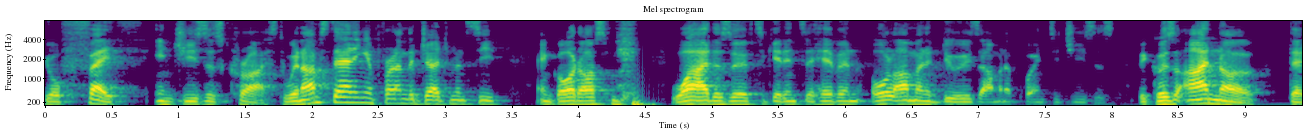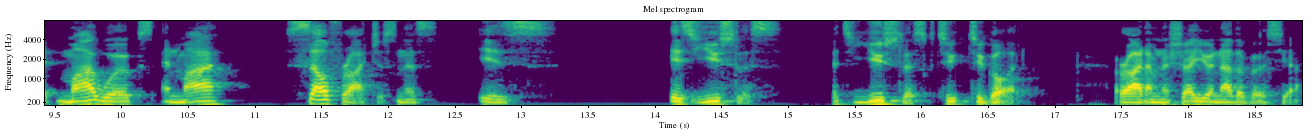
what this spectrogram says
your faith in Jesus Christ. When I'm standing in front of the judgment seat and God asks me why I deserve to get into heaven, all I'm going to do is I'm going to point to Jesus because I know that my works and my self righteousness is, is useless. It's useless to, to God. All right, I'm going to show you another verse here.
